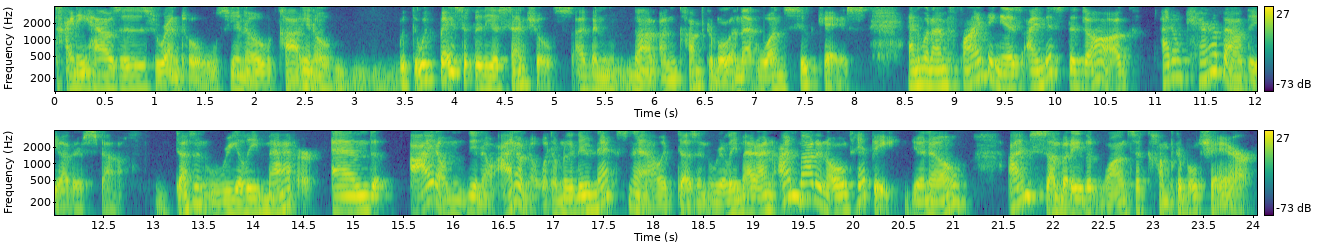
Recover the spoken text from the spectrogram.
tiny houses, rentals, you know, you know, with, with basically the essentials. I've been not uncomfortable in that one suitcase. And what I'm finding is I miss the dog. I don't care about the other stuff. It doesn't really matter. And I don't, you know, I don't know what I'm going to do next now. It doesn't really matter. And I'm not an old hippie, you know. I'm somebody that wants a comfortable chair,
